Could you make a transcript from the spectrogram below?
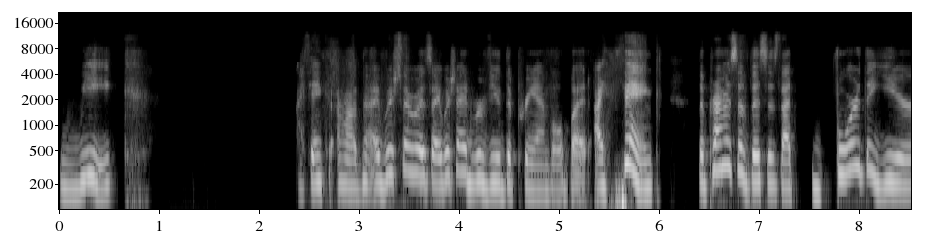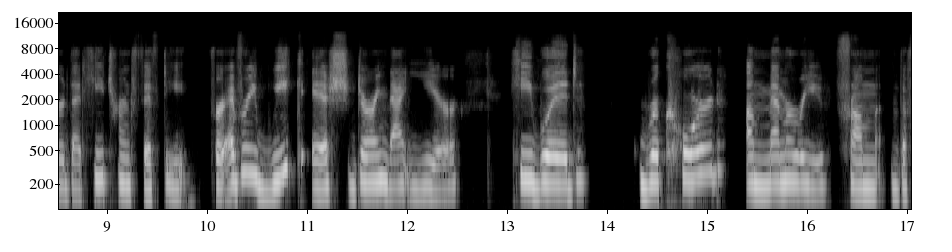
week I think uh, I wish there was I wish I had reviewed the preamble, but I think the premise of this is that for the year that he turned 50, for every week ish during that year, he would record a memory from the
